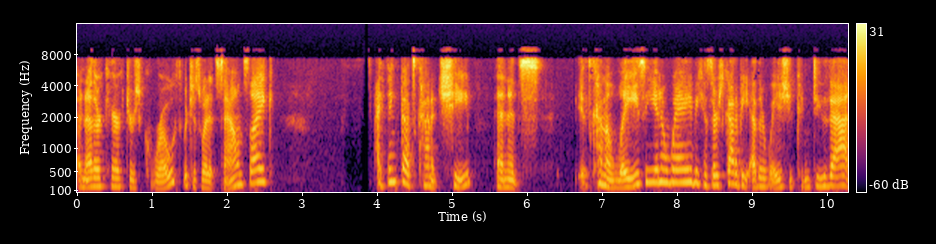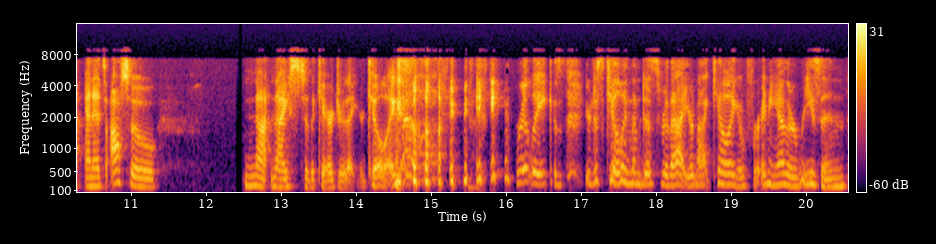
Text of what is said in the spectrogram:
another character's growth, which is what it sounds like, I think that's kind of cheap and it's it's kind of lazy in a way because there's got to be other ways you can do that and it's also not nice to the character that you're killing. I mean, really, because you're just killing them just for that. You're not killing them for any other reason.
